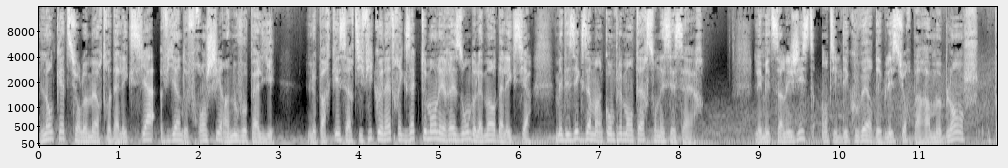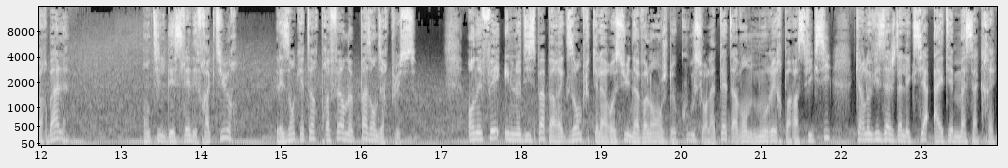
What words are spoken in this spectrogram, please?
L'enquête sur le meurtre d'Alexia vient de franchir un nouveau palier. Le parquet certifie connaître exactement les raisons de la mort d'Alexia, mais des examens complémentaires sont nécessaires. Les médecins légistes ont-ils découvert des blessures par arme blanche ou par balle? Ont-ils décelé des fractures? Les enquêteurs préfèrent ne pas en dire plus. En effet, ils ne disent pas par exemple qu'elle a reçu une avalanche de coups sur la tête avant de mourir par asphyxie, car le visage d'Alexia a été massacré.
